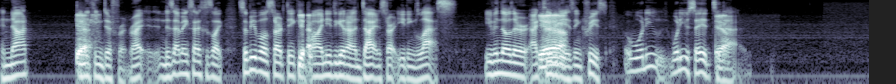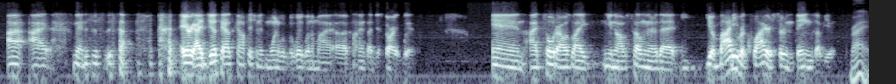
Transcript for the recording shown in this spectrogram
and not Yeah. anything different, right? And does that make sense? Because, like, some people start thinking, Yeah. oh, I need to get on a diet and start eating less, even though their activity Yeah. has increased. What do you What do you say to that? I, I, man, this is Eric. I just had this conversation this morning with, with one of my uh, clients I just started with, and I told her I was like, you know, I was telling her that your body requires certain things of you, Right.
